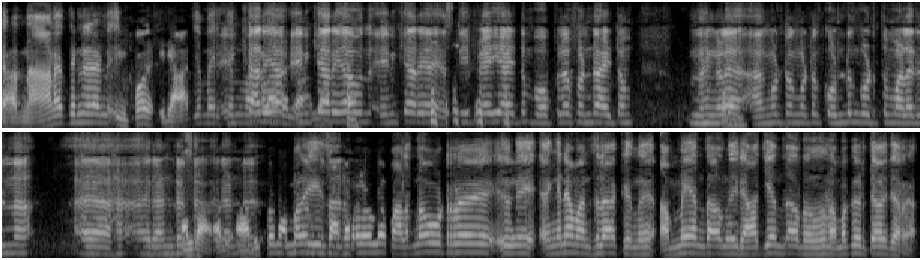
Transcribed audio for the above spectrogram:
നാണയത്തിന്റെ നാണയത്തിന് രണ്ട് ഇപ്പൊ രാജ്യം ഭരിക്കുന്ന എനിക്കറിയാം എനിക്കറിയാവുന്ന എനിക്കറിയാം എസ് ഡി പി ഐ ആയിട്ടും പോപ്പുലർ ഫണ്ട് ആയിട്ടും നിങ്ങൾ അങ്ങോട്ടും ഇങ്ങോട്ടും കൊണ്ടും കൊടുത്തും വളരുന്ന രണ്ട് അതിപ്പോ നമ്മളെ ഈ സംഘടനകളുടെ വളർന്ന കൂട്ടർ എങ്ങനെയാ മനസ്സിലാക്കുന്നത്? അമ്മ എന്താന്ന് രാജ്യം എന്താണെന്ന് നമുക്ക് കൃത്യമായിട്ട് അറിയാം.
